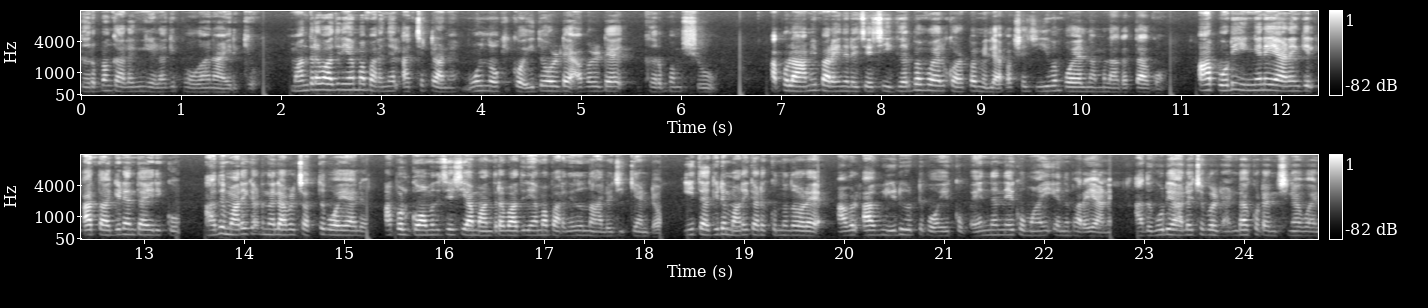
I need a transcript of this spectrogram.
ഗർഭം കലങ്ങി ഇളകി പോകാനായിരിക്കും. മന്ത്രവാദിനിയമ്മ പറഞ്ഞാൽ അച്ചട്ടാണ്. മോൾ നോക്കിക്കോ ഇതോളുടെ അവളുടെ ഗർഭം ഷൂ. അപ്പോൾ ആമി പറയുന്നുണ്ട് ചേച്ചി ഗർഭം പോയാൽ കുഴപ്പമില്ല. പക്ഷെ ജീവൻ പോയാൽ നമ്മൾ അകത്താകും. ആ പൊടി ഇങ്ങനെയാണെങ്കിൽ ആ തകിട് എന്തായിരിക്കും? അത് മറികടന്നാൽ അവൾ ചത്തുപോയാലോ. അപ്പോൾ ഗോമതി ചേച്ചി ആ മന്ത്രവാദിനിയമ്മ പറഞ്ഞതൊന്ന് ആലോചിക്കാൻ ഈ തകിട് മറികടക്കുന്നതോടെ അവൾ ആ വീട് വിട്ടു പോയേക്കും. എന്നേക്കുമായി എന്ന് പറയാണ്. അതും കൂടി ആലോചിച്ചപ്പോൾ രണ്ടാക്കും ടെൻഷനാവാൻ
